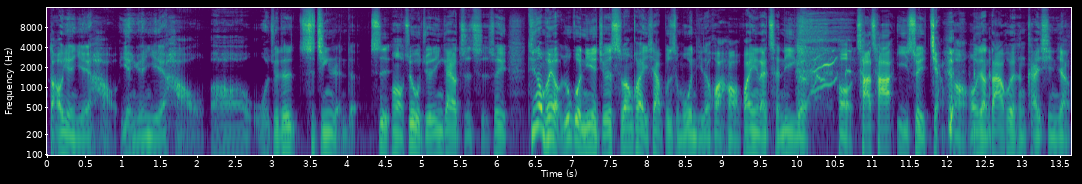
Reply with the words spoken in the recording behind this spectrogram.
导演也好，演员也好，呃，我觉得是惊人的，是。哦，所以我觉得应该要支持。所以听众朋友，如果你也觉得十万块以下不是什么问题的话，哈，欢迎来成立一个 哦叉叉易碎奖啊，我想大家会很开心这样。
